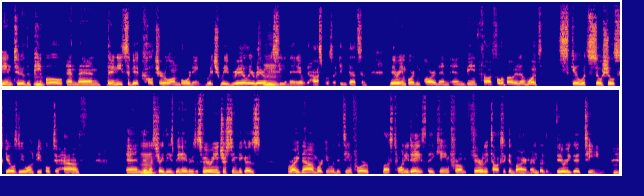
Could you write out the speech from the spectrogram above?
into the mm. people mm. and then there needs to be a cultural onboarding which we really rarely mm. see in any of the hospitals i think that's a very important part and and being thoughtful about it and what skill what social skills do you want people to have and mm. demonstrate these behaviors it's very interesting because right now i'm working with the team for last 20 days they came from fairly toxic environment but a very good team mm.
